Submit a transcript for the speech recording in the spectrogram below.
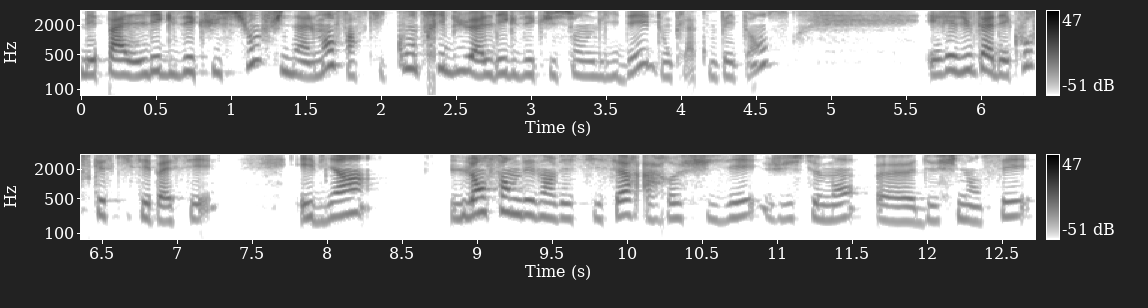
mais pas l'exécution finalement, enfin ce qui contribue à l'exécution de l'idée, donc la compétence. Et résultat des courses, qu'est-ce qui s'est passé? Eh bien, l'ensemble des investisseurs a refusé justement euh, de financer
